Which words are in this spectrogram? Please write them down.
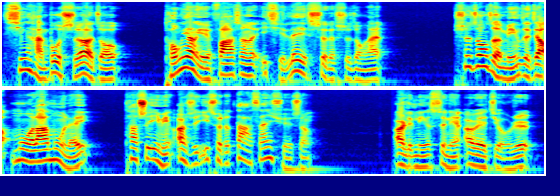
新罕布什尔州，同样也发生了一起类似的失踪案。失踪者名字叫莫拉穆雷，他是一名二十一岁的大三学生。二零零四年二月九日，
